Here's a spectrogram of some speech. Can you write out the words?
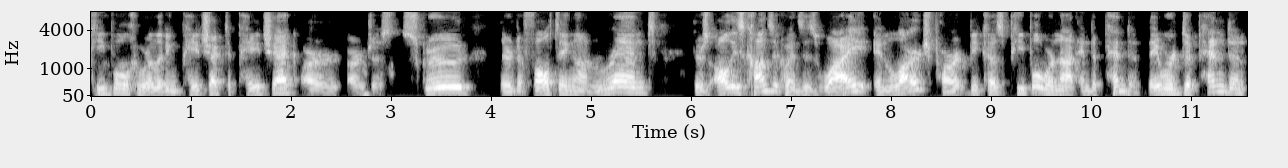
Mm-hmm. people who are living paycheck to paycheck are are just screwed they're defaulting on rent there's all these consequences. Why? In large part because people were not independent. They were dependent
